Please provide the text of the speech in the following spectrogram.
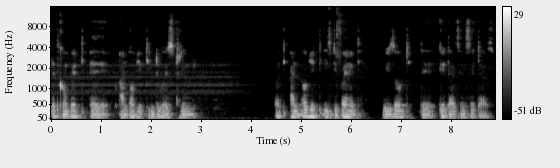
that convert a, an object into a string but an object is defined without the getters and setters.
